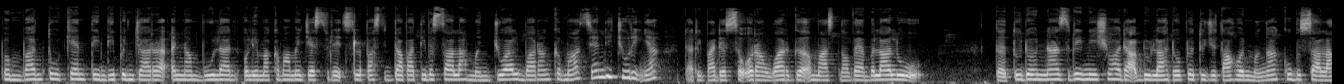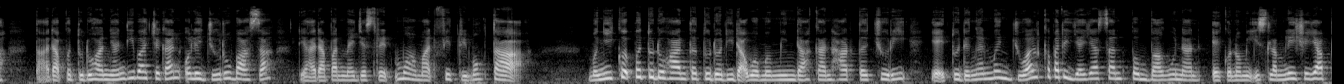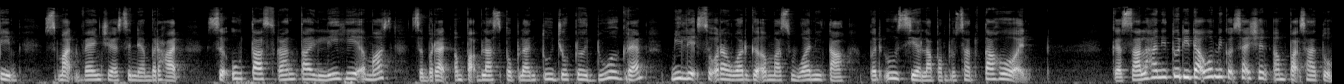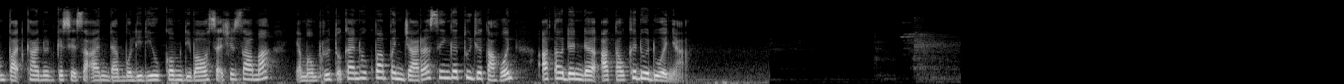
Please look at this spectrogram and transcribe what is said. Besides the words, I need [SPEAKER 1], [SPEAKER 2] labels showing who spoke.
[SPEAKER 1] Pembantu kantin di penjara enam bulan oleh Mahkamah Magistrate selepas didapati bersalah menjual barang kemas yang dicurinya daripada seorang warga emas November lalu. Tertuduh Nazrini Syuhada Abdullah 27 tahun mengaku bersalah terhadap pertuduhan yang dibacakan oleh jurubahasa di hadapan Magistrate Muhammad Fitri Mokhtar. Mengikut pertuduhan, tertuduh didakwa memindahkan harta curi iaitu dengan menjual kepada Yayasan Pembangunan Ekonomi Islam Malaysia YAPIM Smart Venture Sdn Berhad seutas rantai leher emas seberat 14.72 gram milik seorang warga emas wanita berusia 81 tahun. Kesalahan itu didakwa mengikut Seksyen 414 Kanun Keseksaan dan boleh dihukum di bawah Seksyen sama yang memperuntukkan hukuman penjara sehingga 7 tahun atau denda atau kedua-duanya.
